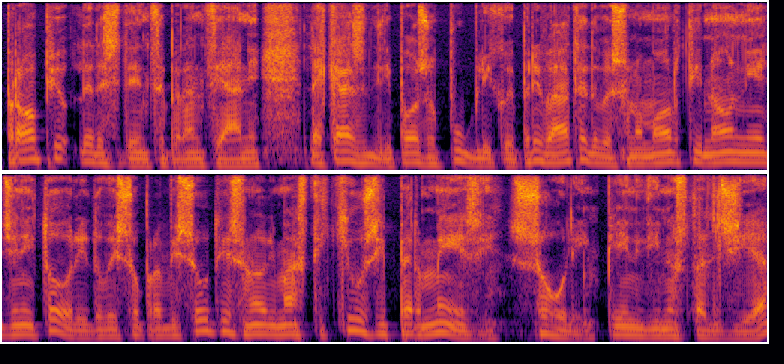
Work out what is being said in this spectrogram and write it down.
proprio le residenze per anziani, le case di riposo pubblico e private dove sono morti nonni e genitori, dove i sopravvissuti sono rimasti chiusi per mesi, soli, pieni di nostalgia,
